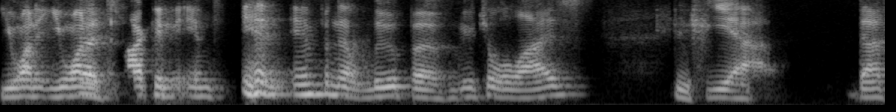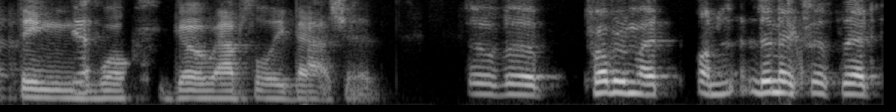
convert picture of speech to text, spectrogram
You want to you want to talk in, in in infinite loop of mutual lies? Yeah, that thing Yeah. will go absolutely batshit. So the problem at, on Linux is that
